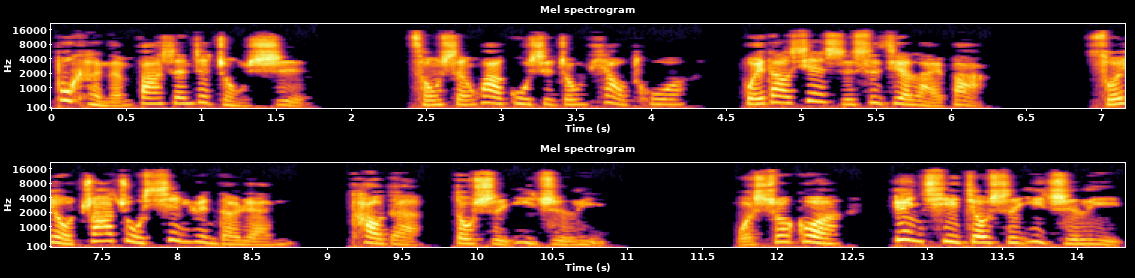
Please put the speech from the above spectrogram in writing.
不可能发生这种事。从神话故事中跳脱。回到现实世界来吧。所有抓住幸运的人，靠的都是意志力。我说过，运气就是意志力，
